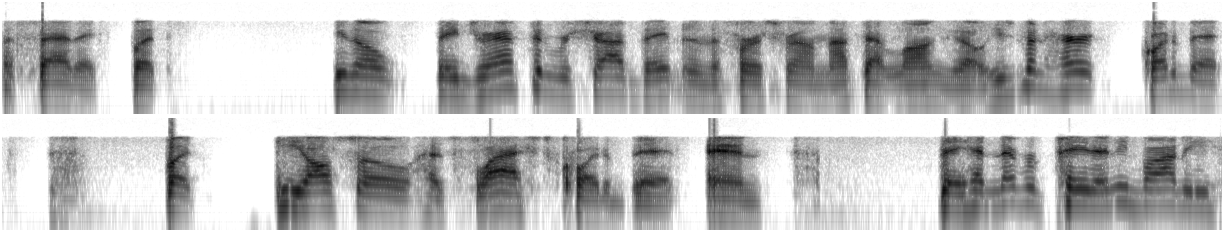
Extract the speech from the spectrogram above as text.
pathetic. But you know, they drafted Rashod Bateman in the first round not that long ago. He's been hurt quite a bit, but he also has flashed quite a bit, and they had never paid anybody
